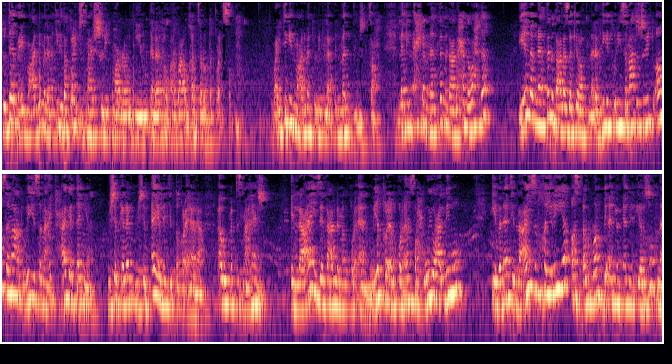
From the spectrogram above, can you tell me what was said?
تتابعي المعلمة لما تيجي تقرأي تسمعي الشريط مرة واثنين وثلاثة وأربعة وخمسة لو تقرأي الصفحه وبعدين تيجي المعلمة تقول لك لا المد مش صح. لكن إحنا بنعتمد على حاجة واحدة يا إما بنعتمد على ذاكرتنا. لما تيجي تقولي سمعت الشريط آه سمعته. هي سمعت حاجة تانية مش الكلام مش الآية اللي أنت بتقرأيها لها أو ما بتسمعهاش. اللي عايز يتعلم القرآن ويقرأ القرآن صح ويعلمه يا بناتي اللي عايز الخيرية أسأل الرب أن يرزقنا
